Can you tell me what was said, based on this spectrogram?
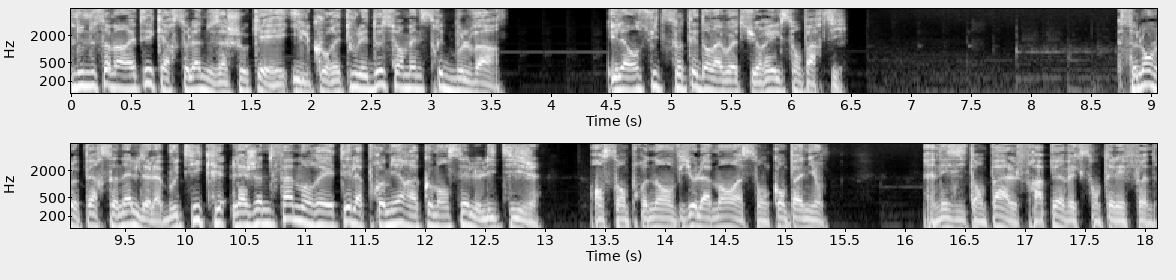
Nous nous sommes arrêtés car cela nous a choqués. Ils couraient tous les deux sur Main Street Boulevard. Il a ensuite sauté dans la voiture et ils sont partis. Selon le personnel de la boutique, la jeune femme aurait été la première à commencer le litige, en s'en prenant violemment à son compagnon, n'hésitant pas à le frapper avec son téléphone.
